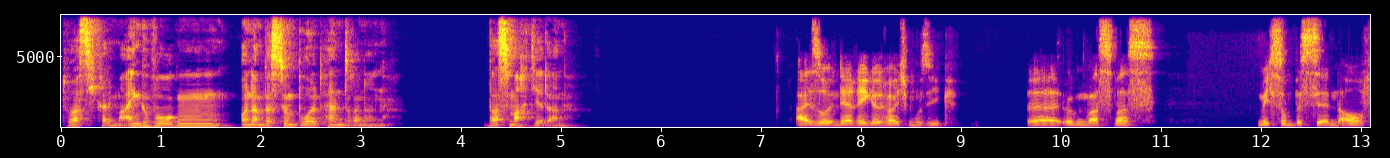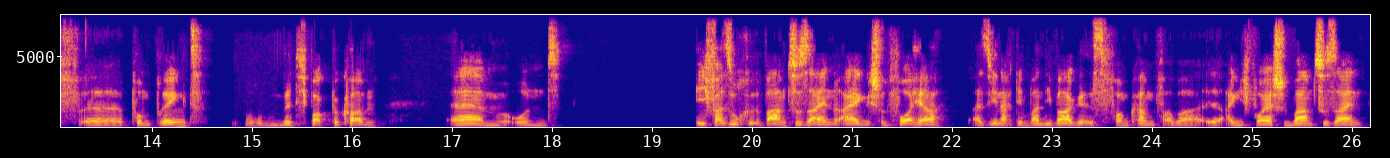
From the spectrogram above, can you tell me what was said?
du hast dich gerade mal eingewogen und dann bist du im Bullpen drinnen. Was macht ihr dann? Also in der Regel höre ich Musik. Äh, irgendwas, was mich so ein bisschen auf äh, Pump bringt, womit ich Bock bekomme. Ähm, und ich versuche warm zu sein, eigentlich schon vorher. Also je nachdem, wann die Waage ist vom Kampf, aber äh, eigentlich vorher schon warm zu sein.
